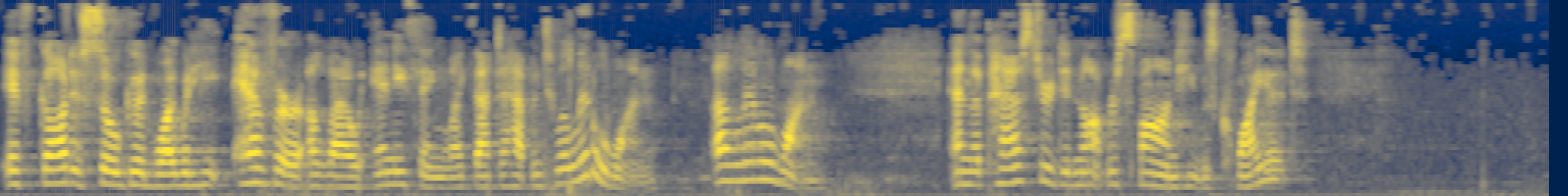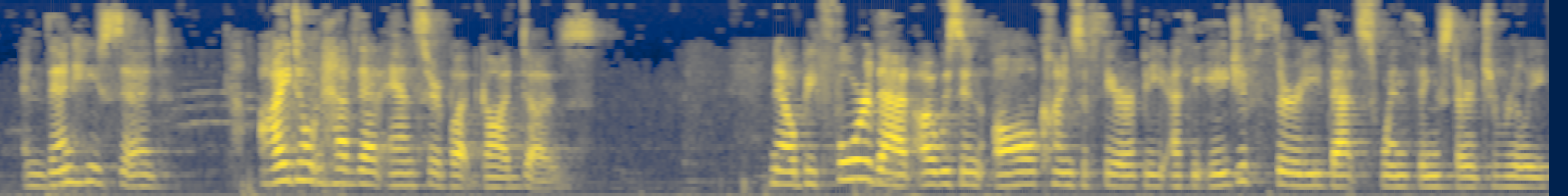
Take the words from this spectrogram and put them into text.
if God is so good, why would he ever allow anything like that to happen to a little one? A little one. And the pastor did not respond. He was quiet. And then he said, I don't have that answer, but God does. Now, before that, I was in all kinds of therapy. At the age of 30, that's when things started to really.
